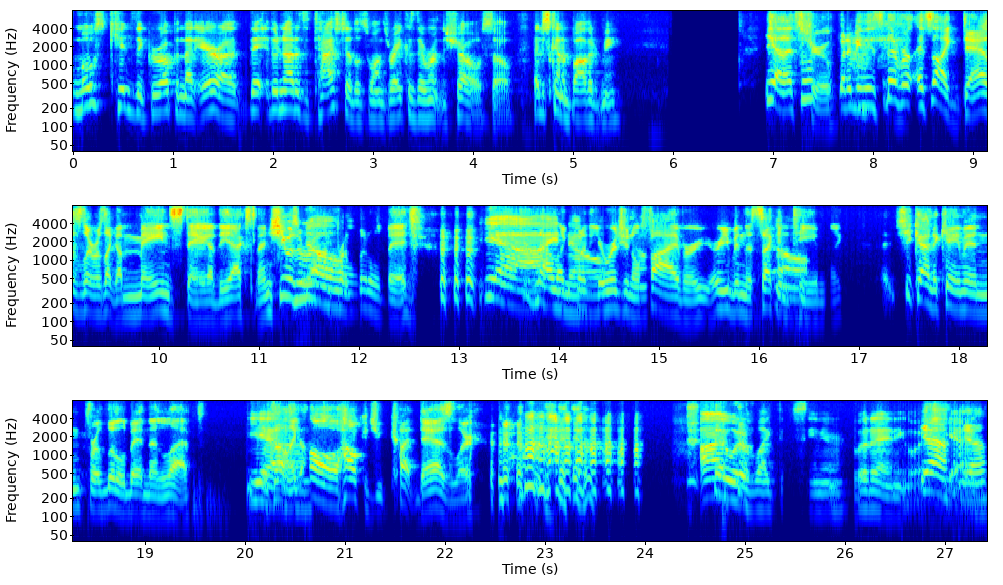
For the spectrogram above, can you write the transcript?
most kids that grew up in that era, they, they're not as attached to those ones, right? Because they weren't in the show. So that just kind of bothered me. Yeah, that's true. But I mean, it's never. It's not like Dazzler was like a mainstay of the X Men. She was around No. for a little bit. Yeah, not I like know. one of the original five or, or even the second No. team. Like she kind of came in for a little bit and then left. Yeah. It's not like, oh, how could you cut Dazzler? I would have liked to have seen her, but anyway. Yeah, yeah.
